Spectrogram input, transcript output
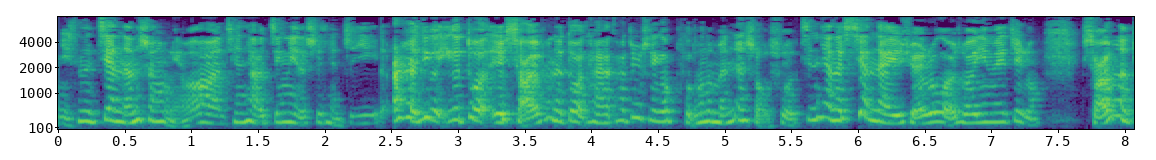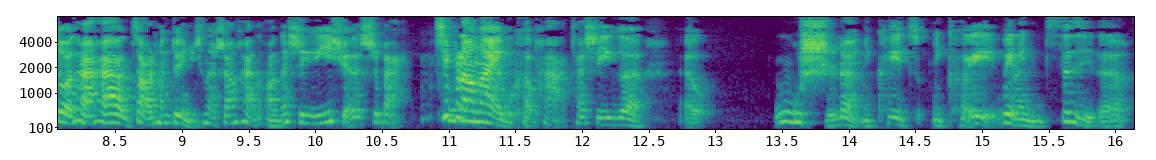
女性的艰难的生命，万万千千要经历的事情之一。而且这个一个堕小月份的堕胎，它就是一个普通的门诊手术。今天的现代医学，如果说因为这种小月份的堕胎还要造成对女性的伤害的话，那是一个医学的失败，既不浪漫也不可怕，它是一个呃务实的，你可以做，你可以为了你自己的。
